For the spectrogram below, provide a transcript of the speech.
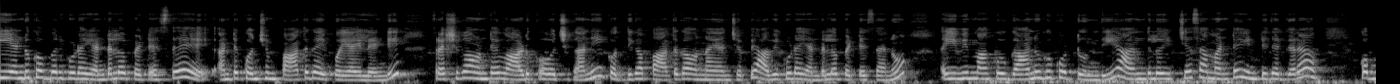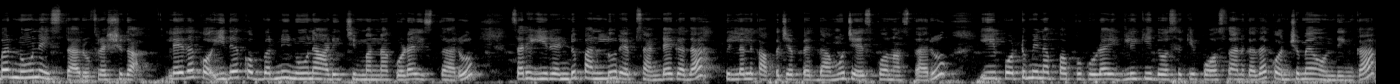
ఈ ఎండు కొబ్బరి కూడా ఎండలో పెట్టేస్తే అంటే కొంచెం పాతగా అయిపోయాయిలేండి. ఫ్రెష్గా ఉంటే వాడుకోవచ్చు కానీ కొద్దిగా పాతగా ఉన్నాయని చెప్పి అవి కూడా ఎండలో పెట్టేశాను. ఇవి మాకు గానుగ కొట్టు ఉంది అందులో ఇచ్చేసామంటే ఇంటి దగ్గర కొబ్బరి నూనె ఇస్తారు ఫ్రెష్గా. లేదా కొ- ఇదే కొబ్బరిని నూనె ఆడిచ్చిమ్మన్నా కూడా ఇస్తారు. సరే ఈ రెండు పనులు రేపు సండే కదా పిల్లలకి అప్పచెప్పేద్దాము చేసుకొని వస్తారు. ఈ పొట్టు మినప్పప్పు కూడా ఇడ్లీకి దోశకి పోస్తాను కదా కొంచెమే ఉంది ఇంకా.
